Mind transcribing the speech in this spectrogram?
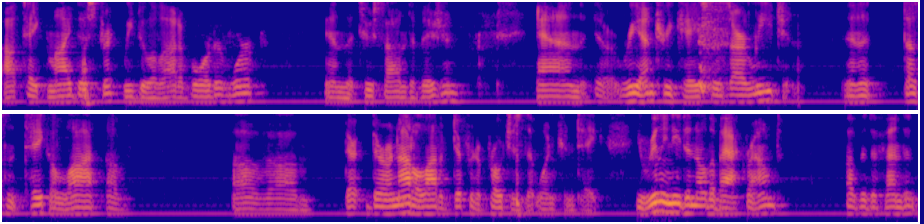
I'll take my district, we do a lot of border work in the Tucson division, and know, reentry cases are legion. And it doesn't take a lot of of, um, there, there are not a lot of different approaches that one can take. You really need to know the background of the defendant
